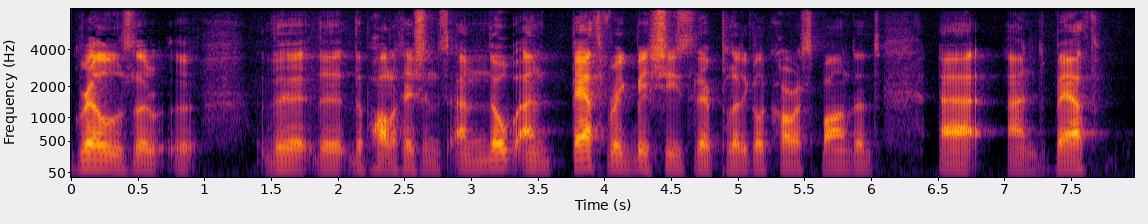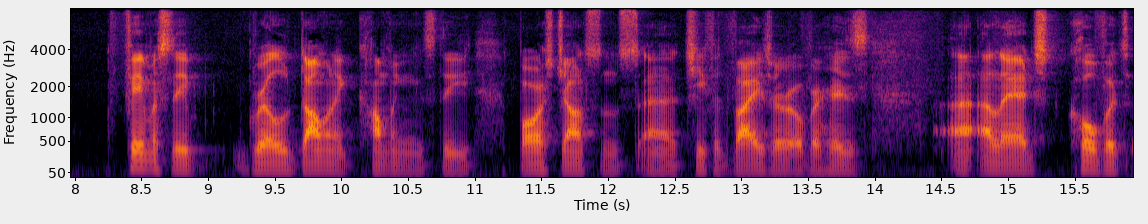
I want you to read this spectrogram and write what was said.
grills the, the, the, the politicians and no and Beth Rigby, she's their political correspondent, uh, and Beth famously grilled Dominic Cummings, the Boris Johnson's uh, chief advisor, over his uh, alleged COVID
